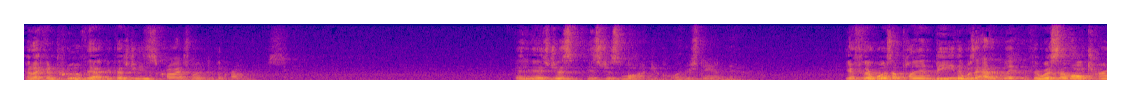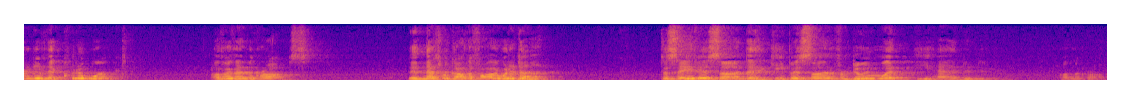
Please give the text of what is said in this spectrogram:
And I can prove that because Jesus Christ went to the cross. And it's just, it's just logical. Understand that. if there was a plan B that was adequate, if there was some alternative that could have worked other than the cross, then that's what God the Father would have done. To save his son, to keep his son from doing what he had to do on the cross.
